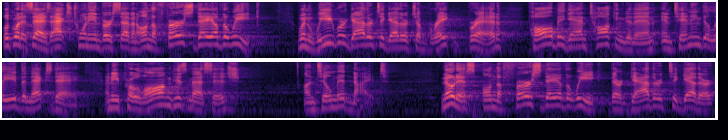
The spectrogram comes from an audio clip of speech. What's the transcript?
Look what it says Acts 20 and verse 7. On the first day of the week, when we were gathered together to break bread, Paul began talking to them, intending to leave the next day, and he prolonged his message until midnight. Notice, on the first day of the week, they're gathered together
